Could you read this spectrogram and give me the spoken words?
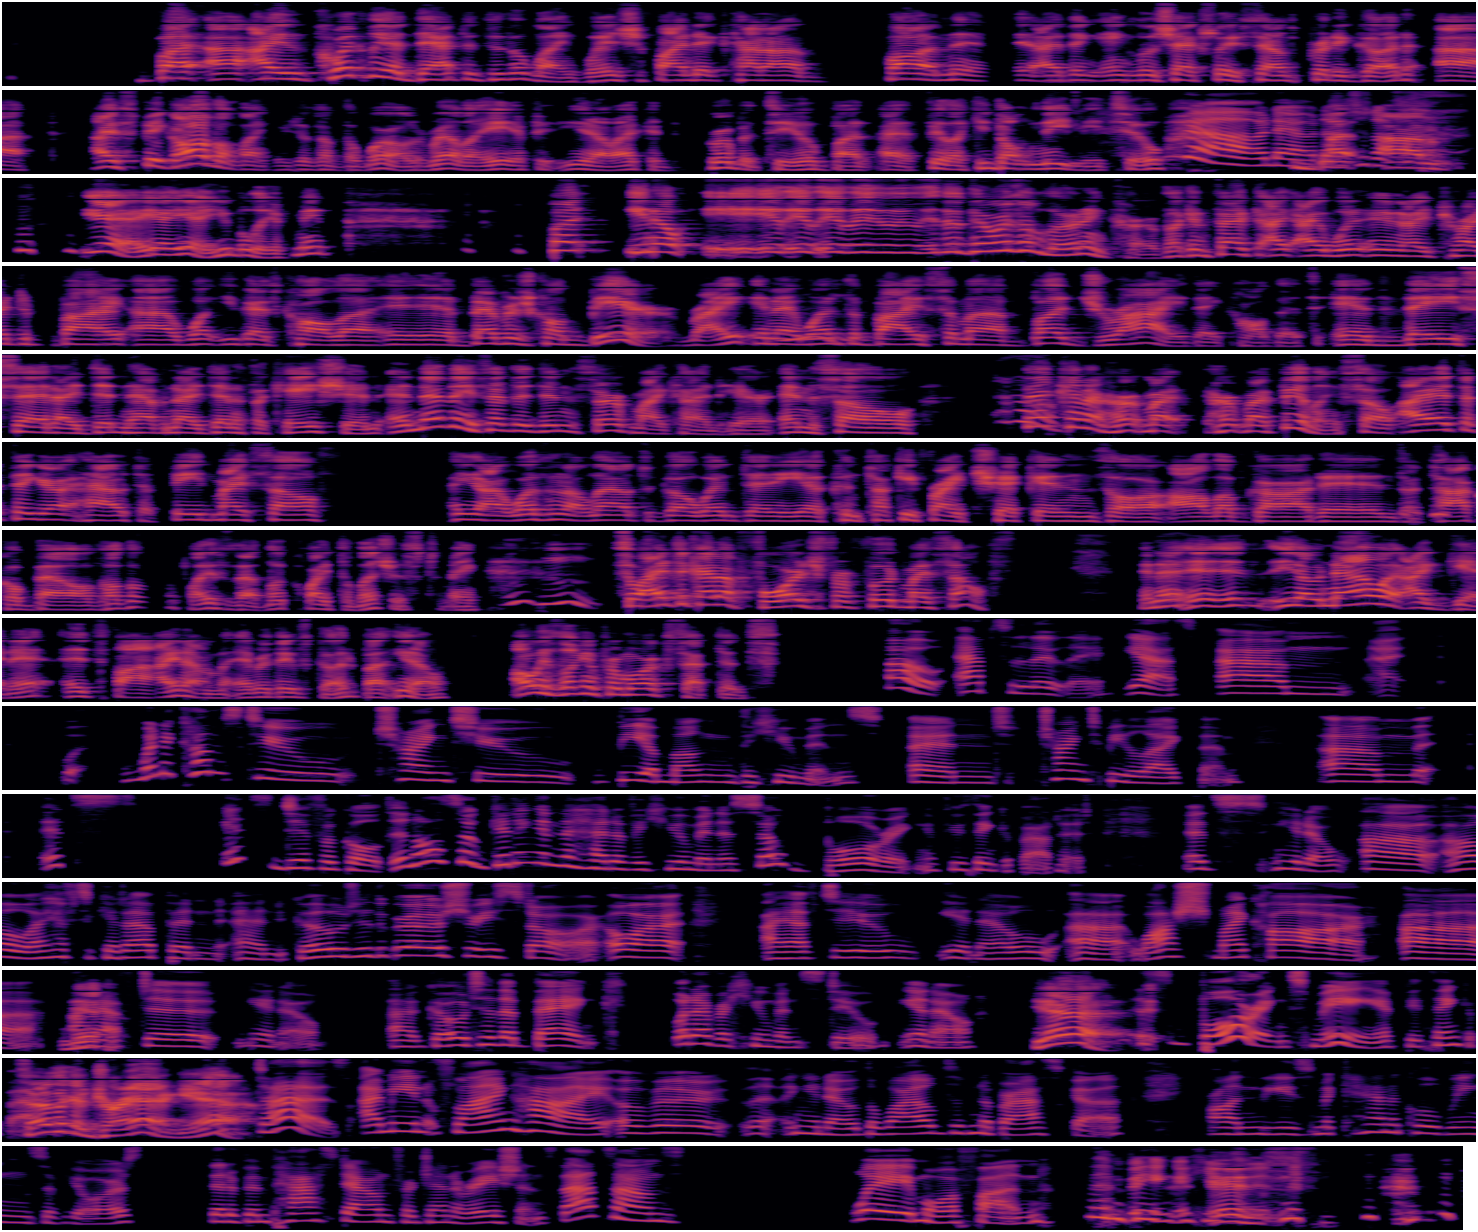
But uh, I quickly adapted to the language, find it kind of fun. I think English actually sounds pretty good. Uh, I speak all the languages of the world, really. If you know, I could prove it to you, but I feel like you don't need me to. No, no, not But, at all. um, Yeah, yeah, yeah. You believe me. But you know, it, it, it, there was a learning curve. Like, in fact, I, I went and I tried to buy uh, what you guys call uh, a beverage called beer, right? And I went Mm. to buy some uh, Bud Dry, they called it, and they said I didn't have an identification, and then they said they didn't serve my kind here, and so Oh, that kind of hurt my hurt my feelings. So I had to figure out how to feed myself. You know, I wasn't allowed to go into any uh, Kentucky Fried Chickens or Olive Gardens or Taco Bell, all the places that look quite delicious to me. hmm So I had to kind of forage for food myself. And it, it, you know, now I get it. It's fine. I'm everything's good, but you know, always looking for more acceptance. Oh, absolutely. Yes. Um, when it comes to trying to be among the humans and trying to be like them, um, it's it's difficult, and also getting in the head of a human is so boring if you think about it. It's you know, uh, oh, I have to get up and and go to the grocery store, or I have to you know, uh, wash my car. Uh, I have to you know, uh, go to the bank. Whatever humans do, you know. Yeah, it It's boring to me if you think about sounds it. like a drag. Yeah. It does. I mean, flying high over, you know, the wilds of Nebraska on these mechanical wings of yours that have been passed down for generations. That sounds way more fun than being a human.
